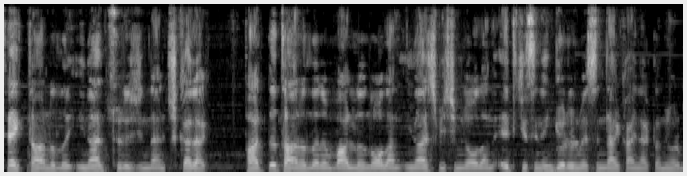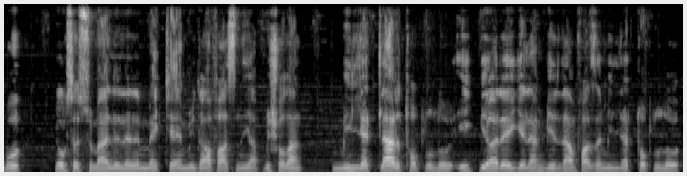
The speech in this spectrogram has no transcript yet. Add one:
Tek tanrılı inanç sürecinden çıkarak farklı tanrıların varlığına olan inanç biçimine olan etkisinin görülmesinden kaynaklanıyor bu. Yoksa Sümerlilerin Mekke'ye müdafasını yapmış olan milletler topluluğu, ilk bir araya gelen birden fazla millet topluluğu,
